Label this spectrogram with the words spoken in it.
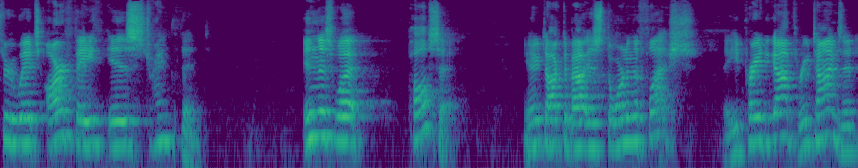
through which our faith is strengthened. Isn't this what Paul said? You know, he talked about his thorn in the flesh. He prayed to God three times that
